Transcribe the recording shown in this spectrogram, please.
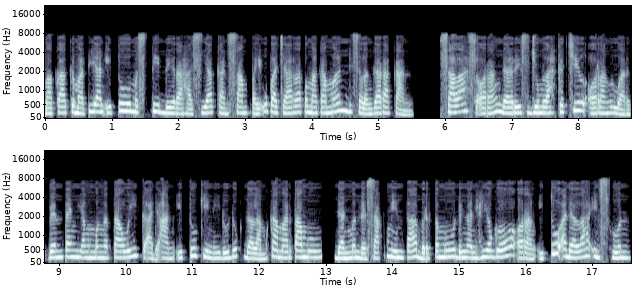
maka kematian itu mesti dirahasiakan sampai upacara pemakaman diselenggarakan. Salah seorang dari sejumlah kecil orang luar benteng yang mengetahui keadaan itu kini duduk dalam kamar tamu, dan mendesak minta bertemu dengan Hyogo orang itu adalah Inshun,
